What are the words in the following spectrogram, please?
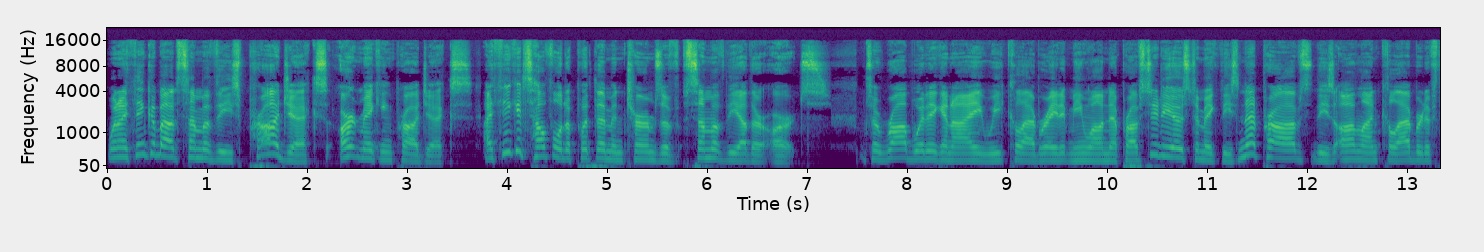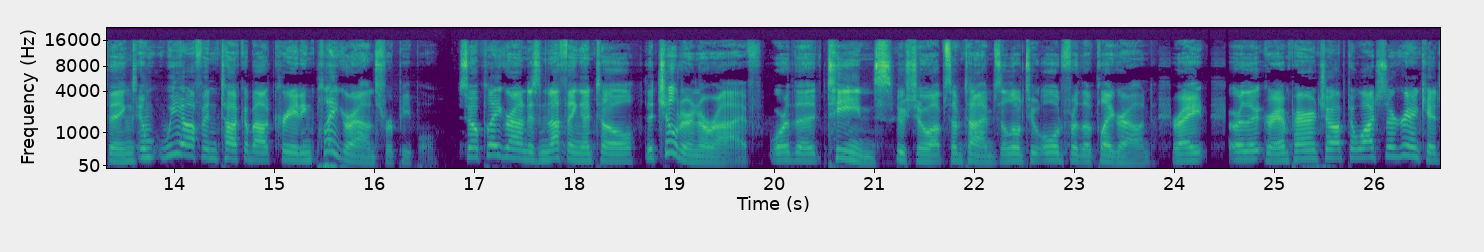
when I think about some of these projects, art making projects, I think it's helpful to put them in terms of some of the other arts so Rob Wittig and I we collaborate at Meanwhile NetProv Studios to make these NetProvs, these online collaborative things, and we often talk about creating playgrounds for people. So a playground is nothing until the children arrive or the teens who show up sometimes a little too old for the playground, right? Or the grandparents show up to watch their grandkids.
